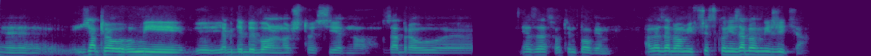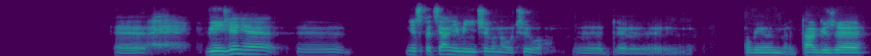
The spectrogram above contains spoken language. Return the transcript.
e, zabrał mi jak gdyby wolność, to jest jedno. Zabrał, ja zaraz o tym powiem, ale zabrał mi wszystko, nie zabrał mi życia. Więzienie niespecjalnie mi niczego nauczyło. Powiem tak, że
